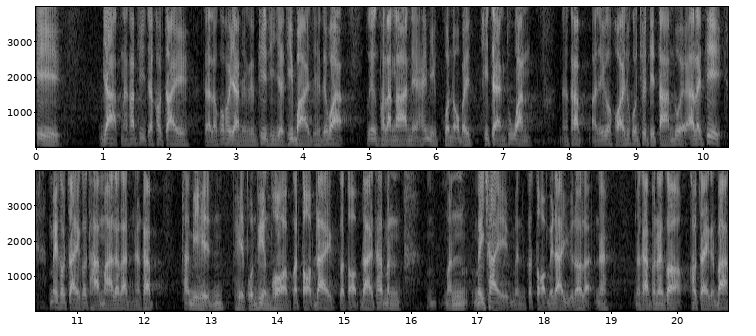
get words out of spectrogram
ที่ยากนะครับที่จะเข้าใจแต่เราก็พยายามอย่างเต็มที่ที่จะอธิบายจะเห็นได้ว่าเรื่องพลังงานเนี่ยให้มีคนออกไปชี้แจงทุกวัน นะครับ อันนี้ก็ขอให้ทุกคนช่วยติดตามด้วย อะไรที่ไม่เข้าใจก็ถามมาแล้วกันนะครับ ถ้ามีเห็นเหตุผลเพียงพอก็ตอบได้ก็ตอบได้ ถ้ามันมันไม่ใช่มันก็ตอบไม่ได้อยู่แล้วแหละนะนะครับ เพราะนั้นก็เข้าใจกันบ้าง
